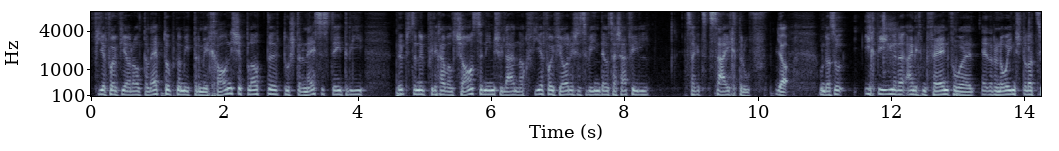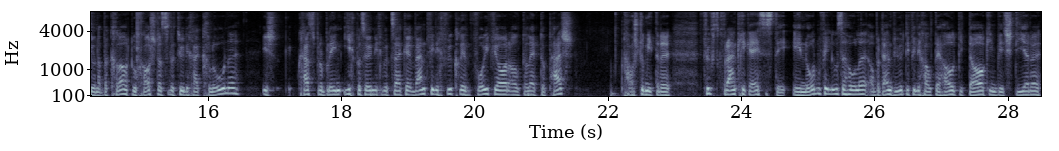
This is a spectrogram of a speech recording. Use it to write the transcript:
4, 5 Jahre alter Laptop noch mit einer mechanischen Platte, tust du eine SSD rein, ob du dann nicht vielleicht auch als Chance nimmst, weil nach 4, 5 Jahren ist es Windows, hast du auch viel, ich sage jetzt, Seich drauf. Ja. Und also, ich bin immer eigentlich ein Fan von einer Neuinstallation, aber klar, du kannst das natürlich auch klonen, ist kein Problem. Ich persönlich würde sagen, wenn du vielleicht wirklich einen 5 Jahre alten Laptop hast, kannst du mit einer 50-frankigen SSD enorm viel rausholen, aber dann würde ich vielleicht halt den halben Tag investieren.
